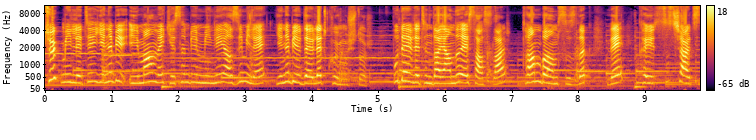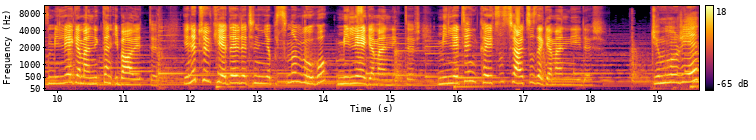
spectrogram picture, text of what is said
Türk milleti yeni bir iman ve kesin bir milli azim ile yeni bir devlet kurmuştur. Bu devletin dayandığı esaslar tam bağımsızlık ve kayıtsız şartsız milli egemenlikten ibarettir. Yeni Türkiye Devleti'nin yapısının ruhu milli egemenliktir. Milletin kayıtsız şartsız egemenliğidir. Cumhuriyet,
